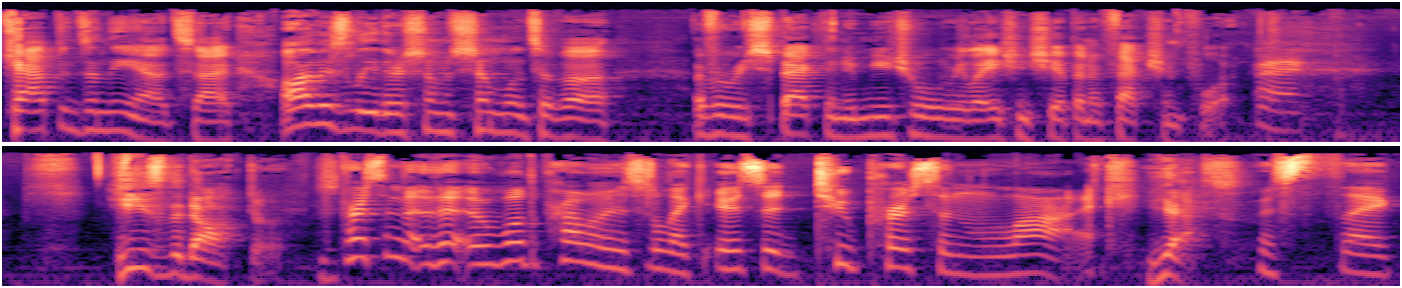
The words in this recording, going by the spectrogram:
captain's on the outside. Obviously there's some semblance of a of a respect and a mutual relationship and affection for him. right. he's the doctor The person that, the, well, the problem is like it's a two person lock. yes It's like,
